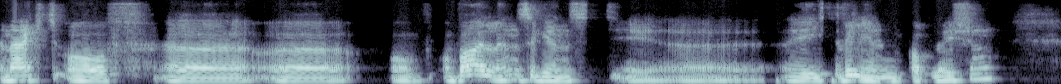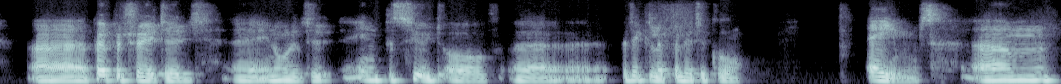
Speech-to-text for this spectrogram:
an act of of, of, violence against a civilian population uh, perpetrated uh, in order to in pursuit of uh, particular political aims um,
